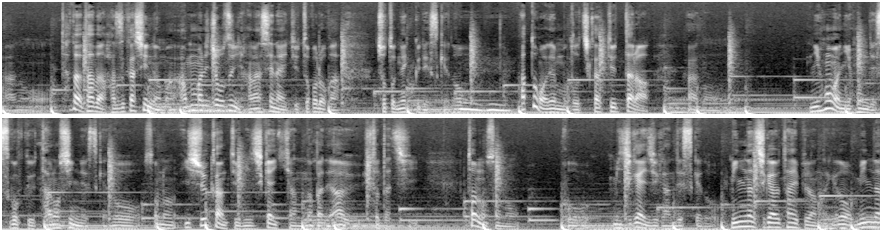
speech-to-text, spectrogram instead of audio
あのただただ恥ずかしいのは、まあ、あんまり上手に話せないというところがちょっとネックですけど、うんうん。あとはでもどっちかって言ったらあの日本は日本ですごく楽しいんですけどその1週間という短い期間の中で会う人たちとのそのこう短い時間ですけどみんな違うタイプなんだけどみんな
